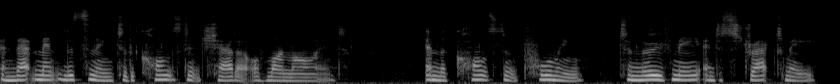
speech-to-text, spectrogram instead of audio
And that meant listening to the constant chatter of my mind and the constant pulling to move me and distract me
